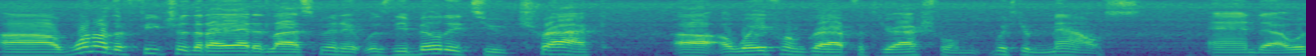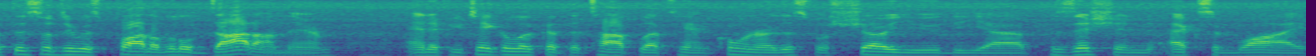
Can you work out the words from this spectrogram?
Uh, one other feature that I added last minute was the ability to track uh, a waveform graph with your actual with your mouse. And uh, what this will do is plot a little dot on there. And if you take a look at the top left-hand corner, this will show you the uh, position x and y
